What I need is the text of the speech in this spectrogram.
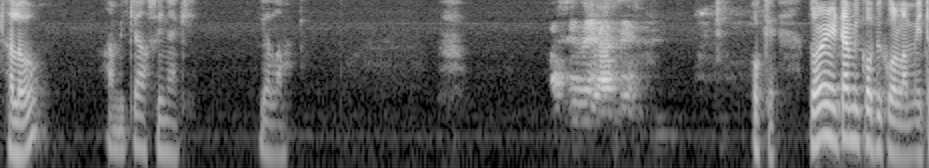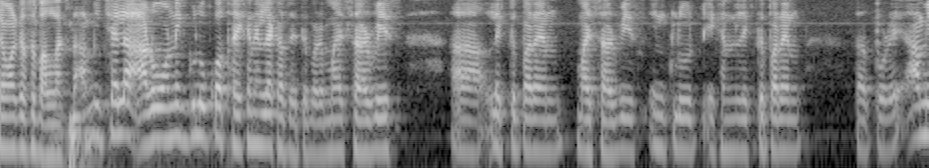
হ্যালো আমি কি আসি নাকি? গেলাম। আছে ওকে ধরেন এটা আমি কপি করলাম এটা আমার কাছে ভালো লাগছে। আমি চাইলে আরও অনেকগুলো কথা এখানে লেখা যেতে পারে। মাই সার্ভিস লিখতে পারেন। মাই সার্ভিস ইনক্লুড এখানে লিখতে পারেন। তারপরে আমি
